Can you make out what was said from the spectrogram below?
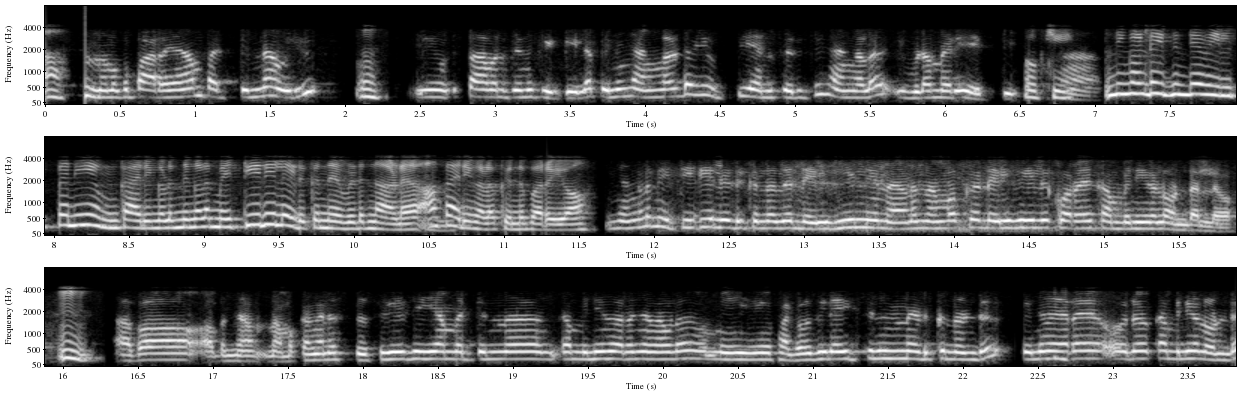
നമുക്ക് നമുക്ക് പറയാൻ പറ്റുന്ന ഒരു. ഈ സ്ഥാപനത്തിൽ നിന്ന് കിട്ടിയില്ല. പിന്നെ ഞങ്ങളുടെ യുക്തി അനുസരിച്ച് ഞങ്ങൾ ഇവിടം വരെ എത്തി. ഓക്കെ. ആ. നിങ്ങളുടെ ഇതിന്റെ വിൽപ്പനയും കാര്യങ്ങളും നിങ്ങൾ മെറ്റീരിയൽ എടുക്കുന്ന എവിടെ നിന്നാണ് ആ കാര്യങ്ങളൊക്കെ ഒന്ന് പറയോ? ഞങ്ങൾ മെറ്റീരിയൽ എടുക്കുന്നത് ഡൽഹിയിൽ നിന്നാണ്. നമുക്ക് ഡൽഹിയിൽ കുറെ കമ്പനികൾ ഉണ്ടല്ലോ അപ്പോ അപ്പൊ ന- നമുക്കങ്ങനെ സ്പെസിഫൈ ചെയ്യാൻ പറ്റുന്ന കമ്പനി എന്ന് പറഞ്ഞാൽ നമ്മൾ ഈ ഭഗവതി ലൈറ്റ്സിൽ നിന്ന് എടുക്കുന്നുണ്ട്. പിന്നെ വേറെ ഓരോ കമ്പനികളുണ്ട്.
